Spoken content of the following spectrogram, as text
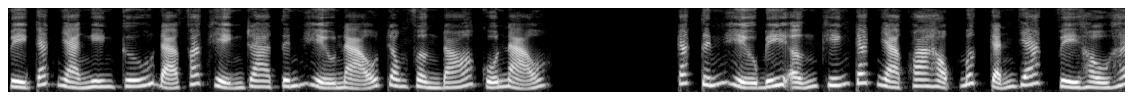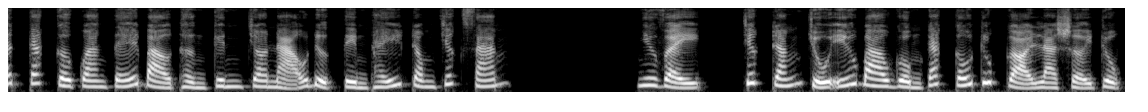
vì các nhà nghiên cứu đã phát hiện ra tín hiệu não trong phần đó của não. Các tín hiệu bí ẩn khiến các nhà khoa học mất cảnh giác vì hầu hết các cơ quan tế bào thần kinh cho não được tìm thấy trong chất xám. Như vậy, chất trắng chủ yếu bao gồm các cấu trúc gọi là sợi trục,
